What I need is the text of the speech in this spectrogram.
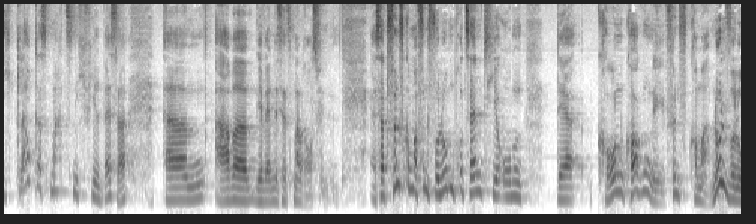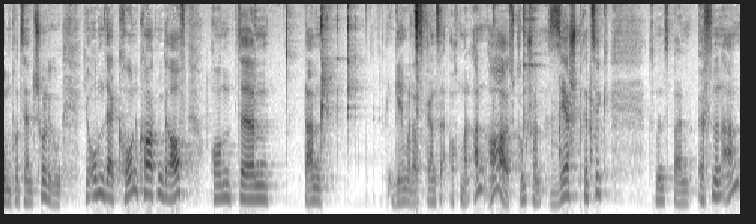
Ich glaube, das macht es nicht viel besser, ähm, aber wir werden es jetzt mal rausfinden. Es hat 5,5 Volumenprozent. Hier oben der Kronkorken, nee, 5,0 Volumenprozent, Entschuldigung. Hier oben der Kronkorken drauf und ähm, dann gehen wir das Ganze auch mal an. Ah, es kommt schon sehr spritzig, zumindest beim Öffnen an.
